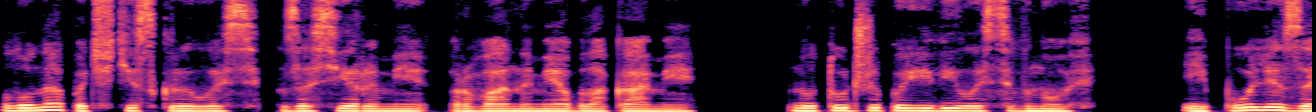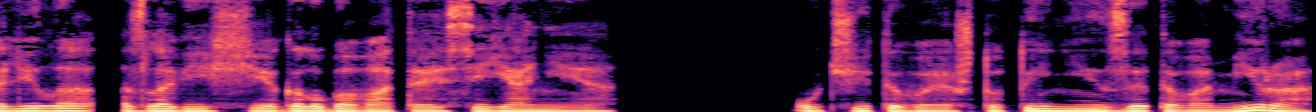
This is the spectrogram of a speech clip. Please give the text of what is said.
Луна почти скрылась за серыми рваными облаками, но тут же появилась вновь, и поле залило зловещее голубоватое сияние. «Учитывая, что ты не из этого мира»,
